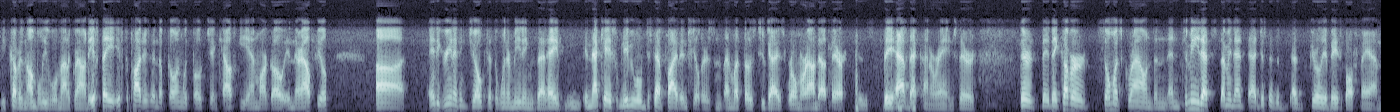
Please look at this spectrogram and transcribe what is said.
he covers an unbelievable amount of ground. If they if the Padres end up going with both Jankowski and Margot in their outfield, uh, Andy Green I think joked at the winter meetings that hey, in that case maybe we'll just have five infielders and, and let those two guys roam around out there because they have that kind of range. They're they're they, they cover so much ground, and and to me that's I mean that, that just as a as purely a baseball fan,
